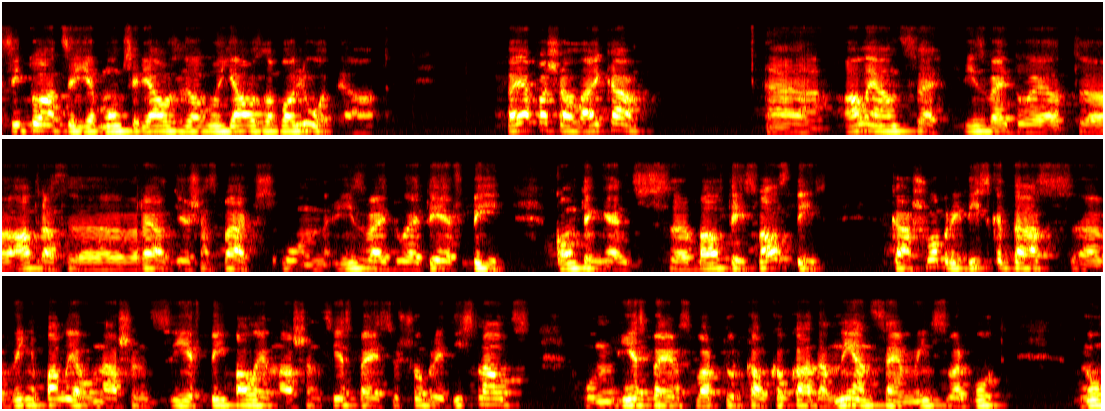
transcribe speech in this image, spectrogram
situācija mums ir jāuzlabo, jāuzlabo ļoti ātri. Tajā pašā laikā Alianse, izveidojot ātrās reaģēšanas spēkus un izveidojot TFP kontingents Baltijas valstīs, kā šobrīd izskatās, viņu palielināšanas, IFP palielināšanas iespējas ir šobrīd izsmeltas, un iespējams var tur kaut, kaut kādām niansēm viņas var būt, nu,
